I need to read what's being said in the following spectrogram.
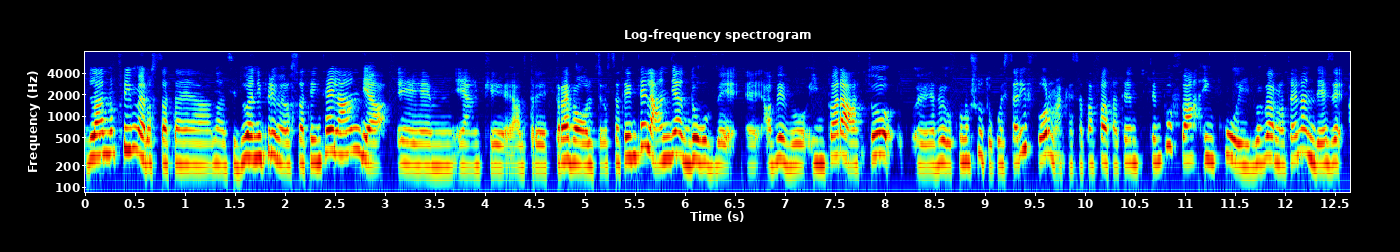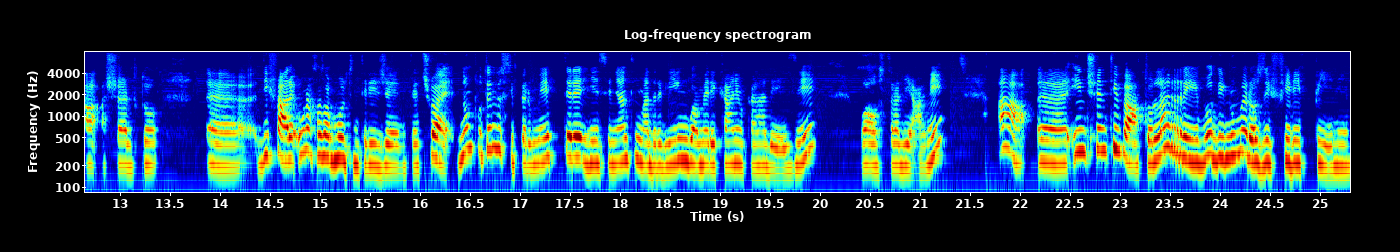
l'anno prima ero stata, anzi due anni prima ero stata in Thailandia e, ehm, e anche altre tre volte ero stata in Thailandia dove eh, avevo imparato, eh, avevo conosciuto questa riforma che è stata fatta tempo, tempo fa in cui il governo thailandese ha scelto eh, di fare una cosa molto intelligente, cioè non potendosi permettere gli insegnanti madrelingua americani o canadesi o australiani, ha eh, incentivato l'arrivo di numerosi filippini.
